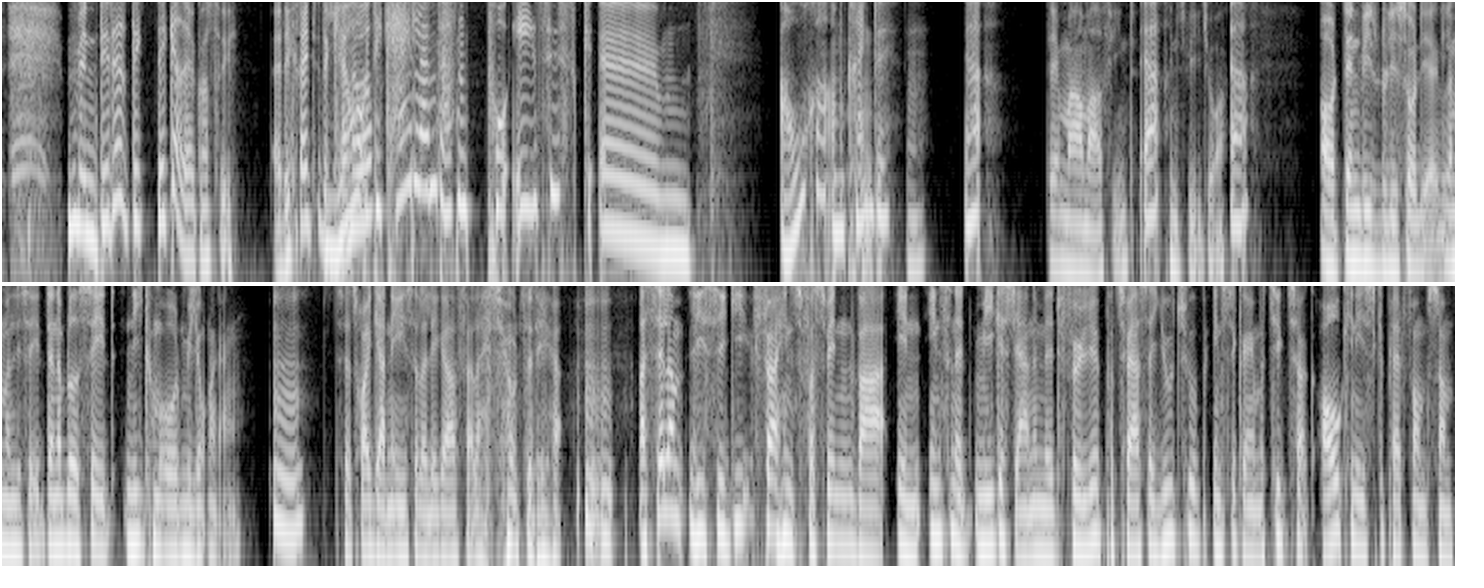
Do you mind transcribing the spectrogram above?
Men det der, det, det gad jeg godt se. Er det ikke rigtigt? Det kan jo, noget? det kan et eller andet, der er sådan en poetisk øh, aura omkring det. Det er meget, meget fint, Ja. hendes videoer. Ja. Og den video, du lige så, lad mig lige se, den er blevet set 9,8 millioner gange. Mm. Så jeg tror ikke, jeg er den eneste, der ligger og falder i søvn til det her. Mm-mm. Og selvom Lee Siggy før hendes forsvinden var en internet megastjerne med et følge på tværs af YouTube, Instagram og TikTok og kinesiske platforme som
